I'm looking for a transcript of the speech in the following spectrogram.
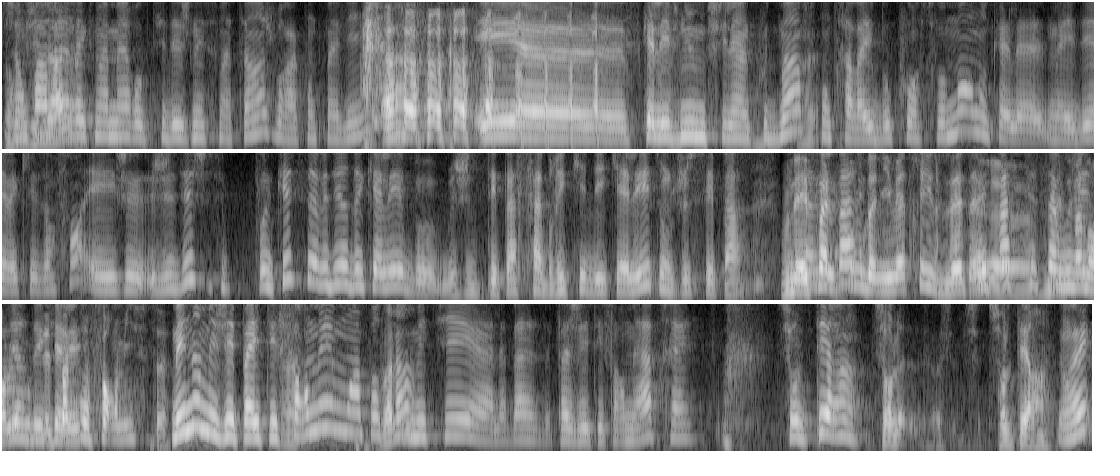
J'en parlais avec ma mère au petit déjeuner ce matin, je vous raconte ma vie. et euh, parce qu'elle est venue me filer un coup de main, parce qu'on travaille beaucoup en ce moment, donc elle, elle m'a aidée avec les enfants. Et je, je lui disais, je sais pas, qu'est-ce que ça veut dire décalé? Bon, Je n'étais pas fabriquée décalée, donc je sais pas. Vous n'avez pas le ton d'animatrice, vous êtes. savez pas euh, ce que ça vous n'êtes voulait dire Vous n'êtes décalé. pas conformiste. Mais non, mais j'ai pas été formée, moi, pour Voilà. ce métier à la base. Enfin, j'ai été formée après, sur le terrain. Sur le, sur le terrain. Ouais.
